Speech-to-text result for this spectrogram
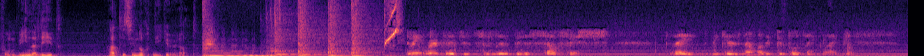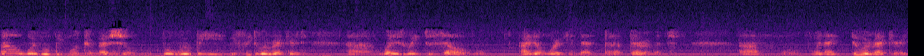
vom Wiener Lied hatte sie noch nie gehört. Records it's a little bit of selfish thing because normally people think like, well, what will be more commercial? What will be if we do a record? Uh, what is going to sell? I don't work in that uh, pyramid. Um, when I do a record,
